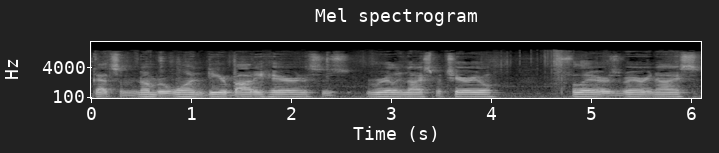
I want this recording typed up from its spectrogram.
Got some number one deer body hair. This is really nice material. Flare is very nice.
